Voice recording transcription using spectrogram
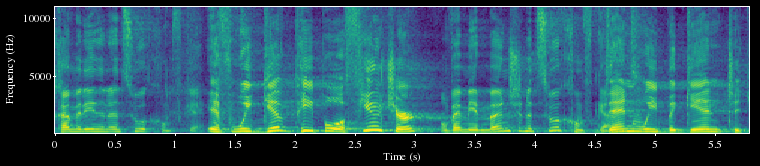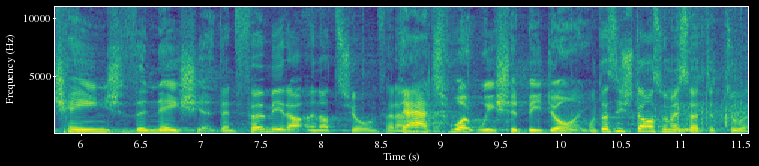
können wir ihnen eine Zukunft geben. If we give people a future, Und wenn wir Menschen eine Zukunft geben, then we begin to change the nation. dann wir eine Nation verändern. That's what we should be doing. Und das ist das, was wir sollten tun.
